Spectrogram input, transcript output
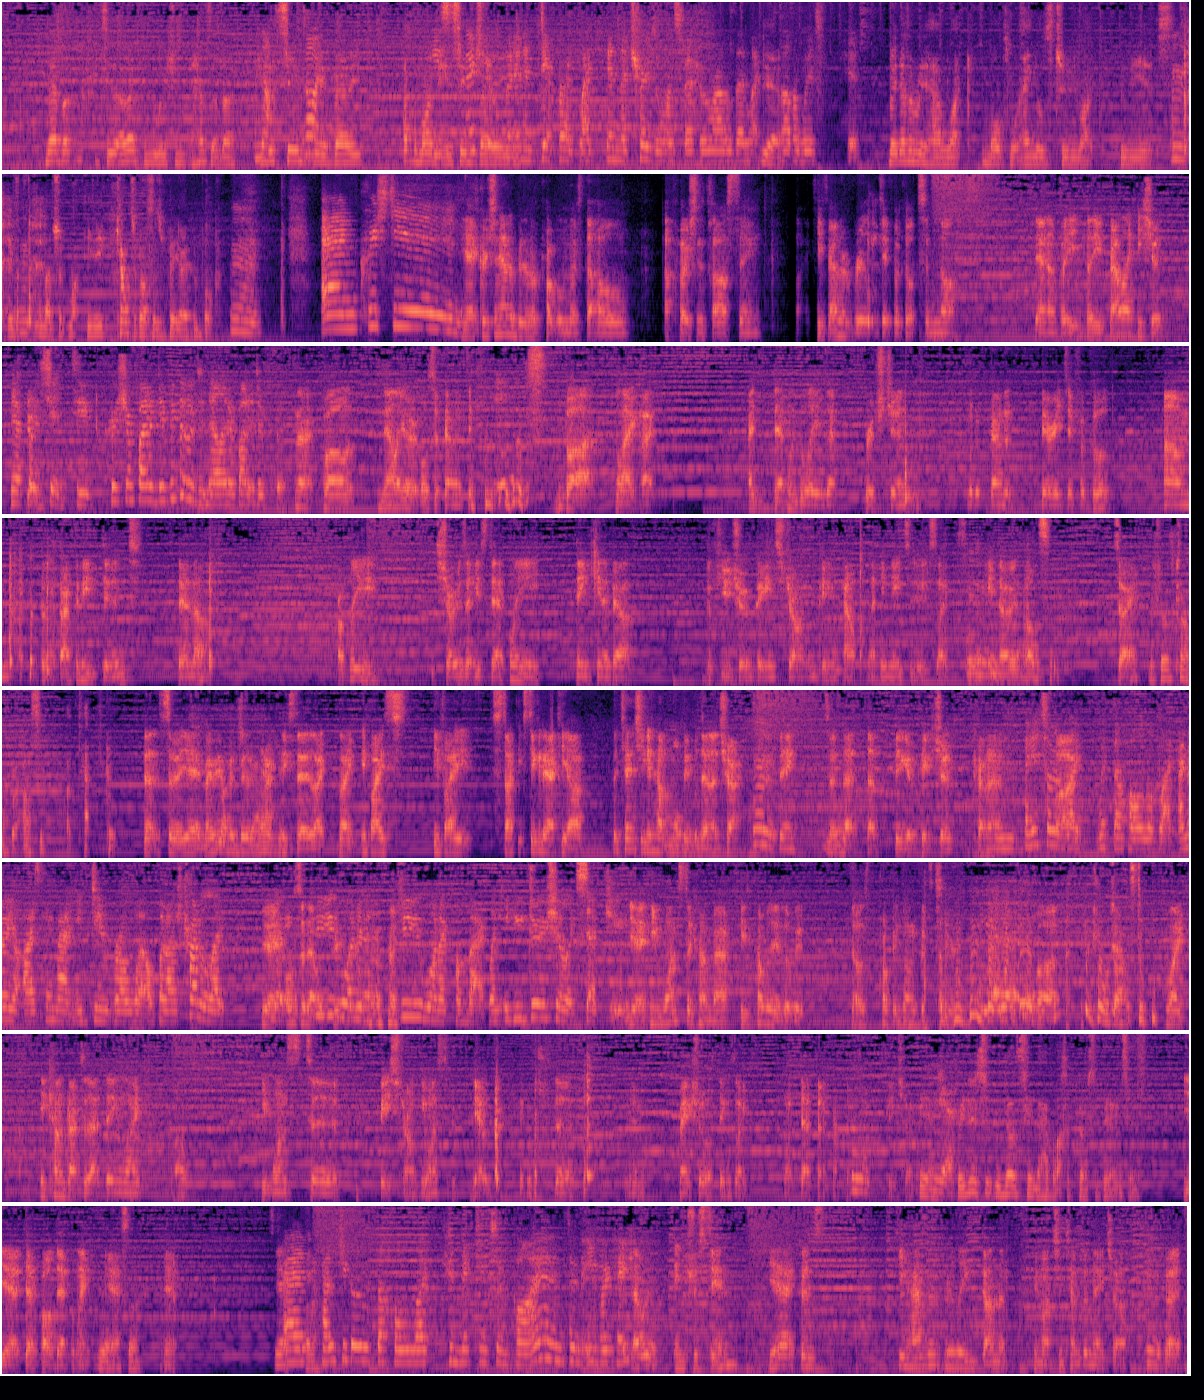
No, but see, I don't think Lucian has it though. He No, just seems to be a very. At the moment, he He's seems special, very. but in a different, like in the chosen one special, rather than like Yeah. other weird shit. but he doesn't really have like multiple angles to like who he is. Mm, He's pretty much he comes across as a pretty open book. Mm. And Christian. Yeah, Christian had a bit of a problem with the whole uh, potions class thing. Like, he found it really difficult to not stand up, but he but he felt like he should. Now, question: Did Christian find it difficult, or did Nelly find it difficult? No, well, Nelly also found it difficult, but like I, I definitely believe that Christian would have found it very difficult. Um, but the fact that he didn't stand up probably shows that he's definitely thinking about the future of being strong and being powerful that he needs to do. It's like he knows. Oh, sorry. It feels kind of brassy, like tactical. That, so yeah, maybe Like a bit of strategy. tactics there. Like like if I s- if I stuck stick it out here, potentially could help more people down the track Mm. thing. So that that bigger picture kind of I did sort of Bye. like with the whole of like I know your eyes came out and you didn't roll well, but I was trying to like yeah. look, Also that do was you want to do you want to come back? Like if you do, she'll accept you. yeah, he wants to come back. He's probably a little bit. That was probably not a good story, but Traumatized. like he comes back to that thing like well he wants to be strong he wants to be able to you know, make sure things like like that don't happen in the future Yeah. Yeah. But he does, he does seem to have like a perseverance in it. yeah def- oh definitely Yeah. yeah So yeah, And how did you go with the whole like connecting to vines and evocation? that was interesting yeah because he hasn't really done that too much in terms of nature Mm. but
